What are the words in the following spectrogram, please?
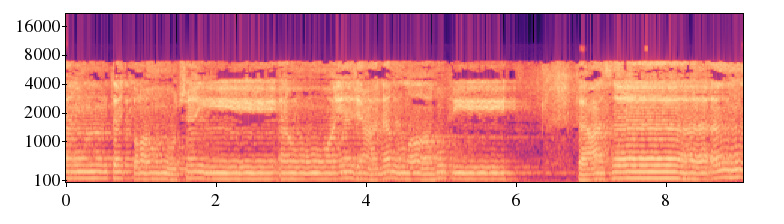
أن تكرهوا شيئا ويجعل الله فيه فعسى أن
